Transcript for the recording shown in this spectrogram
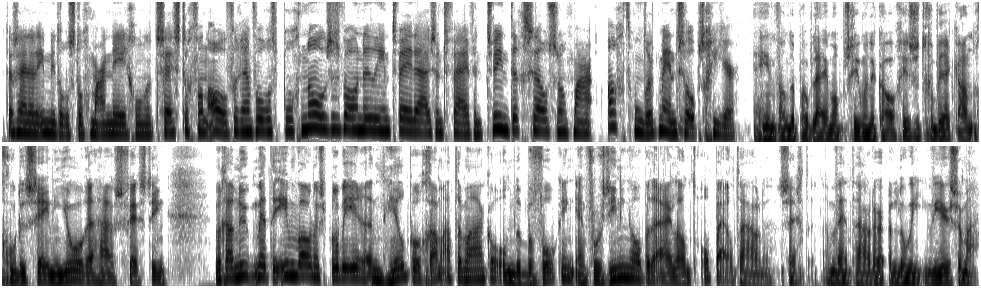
Daar zijn er inmiddels nog maar 960 van over. En volgens prognoses wonen er in 2025 zelfs nog maar 800 mensen op Schier. Een van de problemen op Schiermonnikoog is het gebrek aan goede seniorenhuisvesting. We gaan nu met de inwoners proberen een heel programma te maken... om de bevolking en voorzieningen op het eiland op peil te houden, zegt wethouder Louis Wiersema.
